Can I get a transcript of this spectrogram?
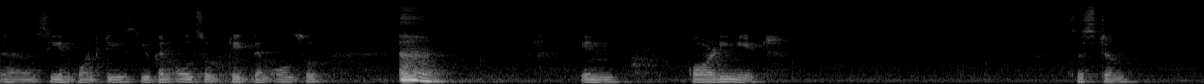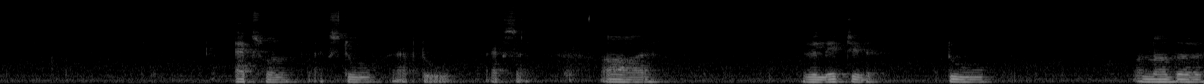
uh, Cn quantities. You can also take them also in coordinate system x1, x2, f2, xn are related to another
